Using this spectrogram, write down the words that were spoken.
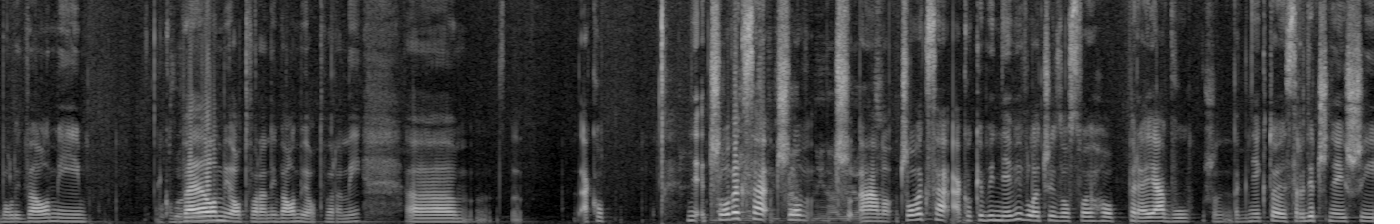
boli veľmi, ako veľmi otvorení, veľmi otvorení. Uh, ako nie, človek sa, člo, č, áno, človek sa ako keby nevyvlečie zo svojho prejavu. Že, tak niekto je srdečnejší,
